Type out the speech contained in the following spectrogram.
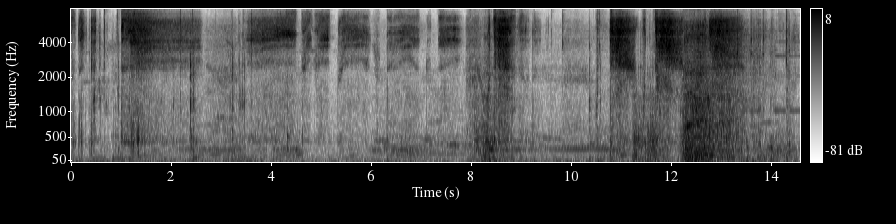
Bruh. I'm alive somehow. I paid. At least alive. Just gotta wait, my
